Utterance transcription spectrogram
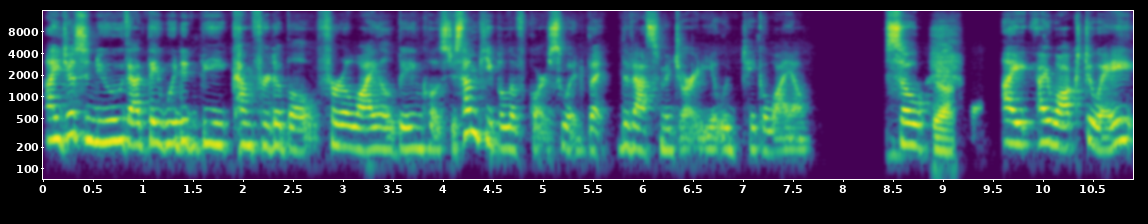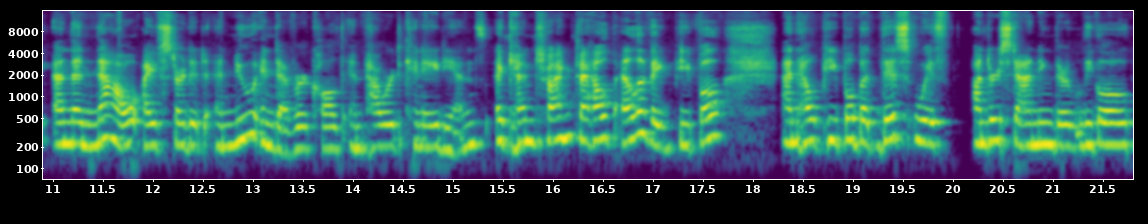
I just knew that they wouldn't be comfortable for a while being close to some people, of course, would, but the vast majority, it would take a while. So yeah. I, I walked away. And then now I've started a new endeavor called Empowered Canadians, again, trying to help elevate people and help people, but this with understanding their legal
